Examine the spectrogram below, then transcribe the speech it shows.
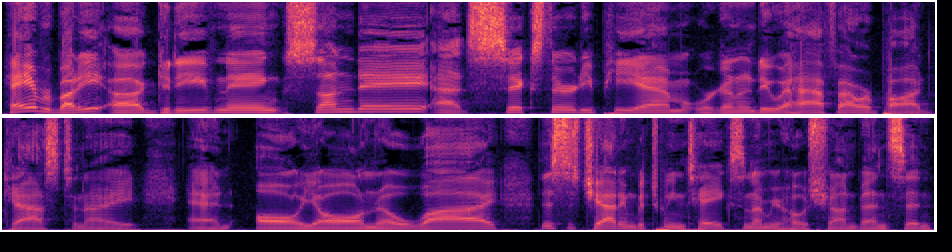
Hey everybody, uh, good evening. Sunday at 6:30 p.m. We're gonna do a half-hour podcast tonight, and all y'all know why. This is chatting between takes, and I'm your host Sean Benson.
